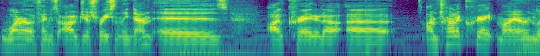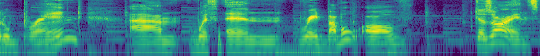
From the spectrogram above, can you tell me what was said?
one of the things I've just recently done is I've created a. a I'm trying to create my own little brand um, within Redbubble of designs.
